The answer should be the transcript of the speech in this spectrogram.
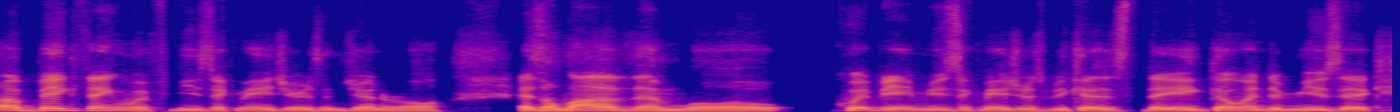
a big thing with music majors in general is a lot of them will quit being music majors because they go into music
